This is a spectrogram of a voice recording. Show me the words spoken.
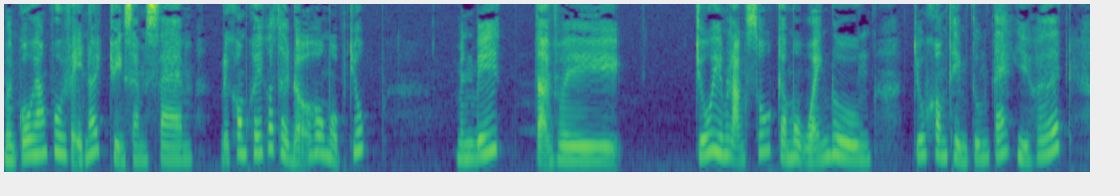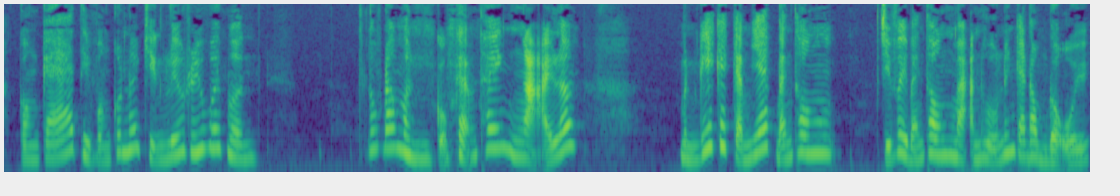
Mình cố gắng vui vẻ nói chuyện xàm xàm để không khí có thể đỡ hơn một chút. Mình biết tại vì chú im lặng suốt cả một quãng đường, chú không thèm tương tác gì hết. Còn cá thì vẫn có nói chuyện liếu ríu với mình. Lúc đó mình cũng cảm thấy ngại lắm. Mình ghét cái cảm giác bản thân, chỉ vì bản thân mà ảnh hưởng đến cả đồng đội.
